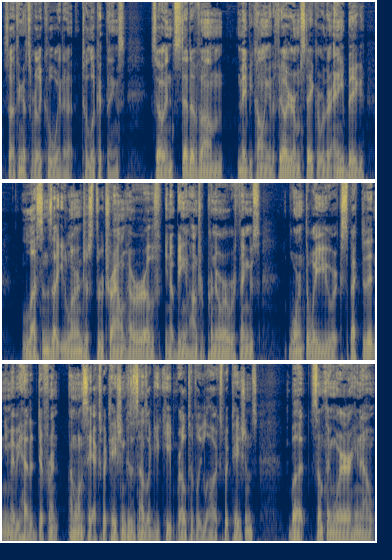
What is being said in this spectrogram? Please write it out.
So I think that's a really cool way to, to look at things. So instead of um, maybe calling it a failure or mistake, or were there any big lessons that you learned just through trial and error of, you know, being an entrepreneur where things weren't the way you expected it and you maybe had a different I don't want to say expectation because it sounds like you keep relatively low expectations but something where you know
